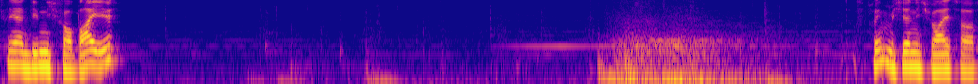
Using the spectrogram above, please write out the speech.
Ich kann ja an dem nicht vorbei. Das bringt mich ja nicht weiter.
